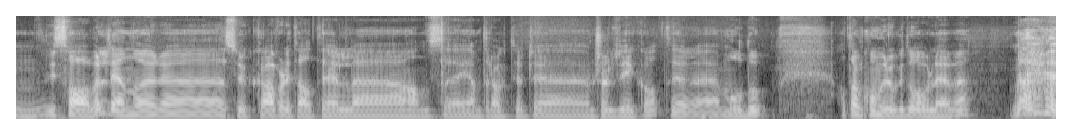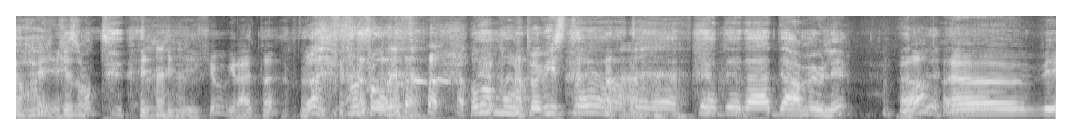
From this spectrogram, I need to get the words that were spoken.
Mm. Vi sa vel det når uh, Sukka flytta til uh, hans hjemtrakter til Unnskyld Vik til uh, Modo. At han kommer jo ikke til å overleve. Ja, ja, ikke sant? Det gikk jo greit, det. For så vidt. Han har motbevist det, at det, det, det, det er mulig. Ja, uh, Vi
